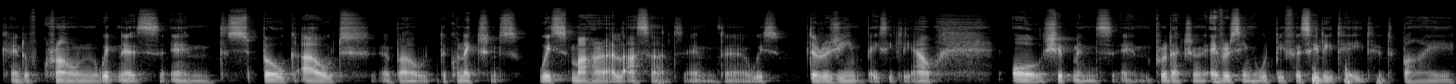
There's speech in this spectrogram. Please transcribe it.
kind of crown witness and spoke out about the connections with Maher al Assad and uh, with the regime, basically, how all shipments and production, and everything would be facilitated by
